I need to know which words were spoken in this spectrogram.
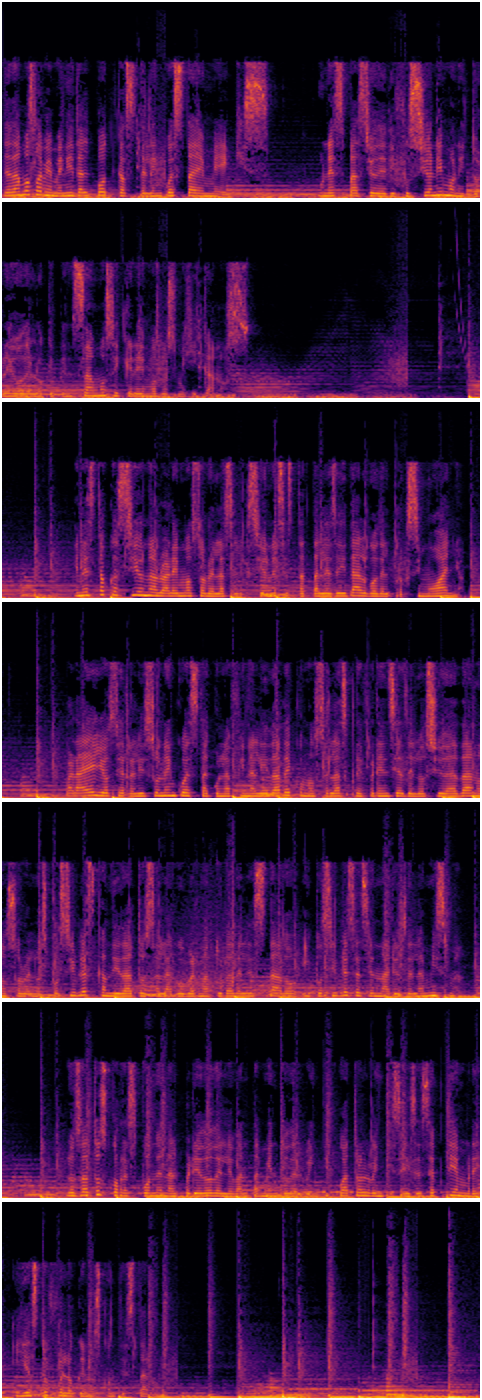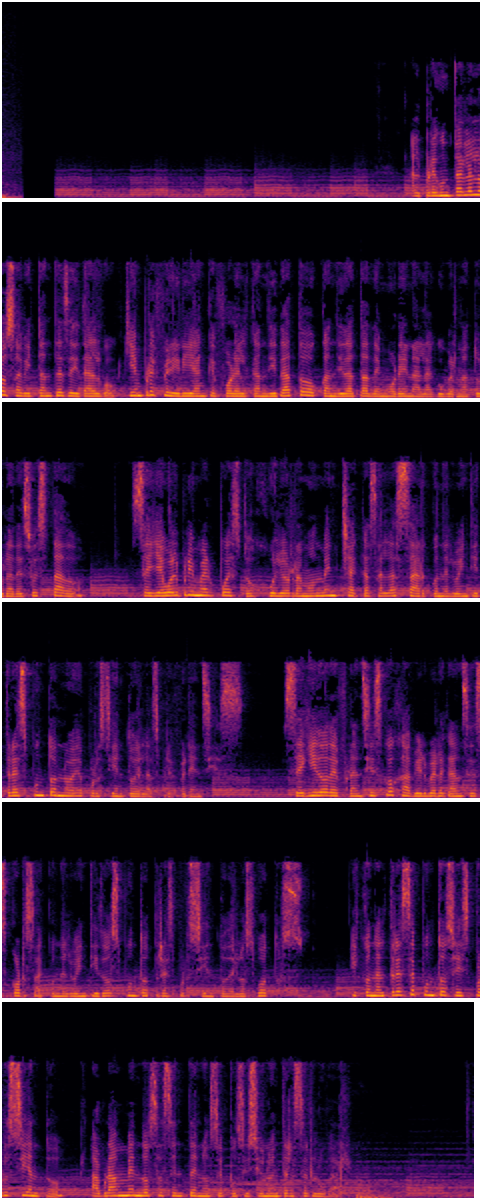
Te damos la bienvenida al podcast de la encuesta MX, un espacio de difusión y monitoreo de lo que pensamos y queremos los mexicanos. En esta ocasión hablaremos sobre las elecciones estatales de Hidalgo del próximo año. Para ello se realizó una encuesta con la finalidad de conocer las preferencias de los ciudadanos sobre los posibles candidatos a la gobernatura del estado y posibles escenarios de la misma. Los datos corresponden al periodo de levantamiento del 24 al 26 de septiembre y esto fue lo que nos contestaron. Al preguntarle a los habitantes de Hidalgo quién preferirían que fuera el candidato o candidata de Morena a la gubernatura de su estado, se llevó el primer puesto Julio Ramón Menchaca Salazar con el 23.9% de las preferencias, seguido de Francisco Javier Berganza Escorza con el 22.3% de los votos. Y con el 13.6%, Abraham Mendoza Centeno se posicionó en tercer lugar.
